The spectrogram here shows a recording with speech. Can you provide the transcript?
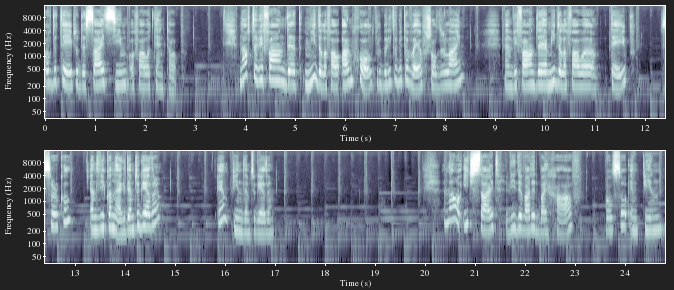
of the tape to the side seam of our tank top. Now after we found that middle of our armhole will be a little bit away of shoulder line and we found the middle of our tape circle and we connect them together and pin them together. And now each side we divided by half also and pin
